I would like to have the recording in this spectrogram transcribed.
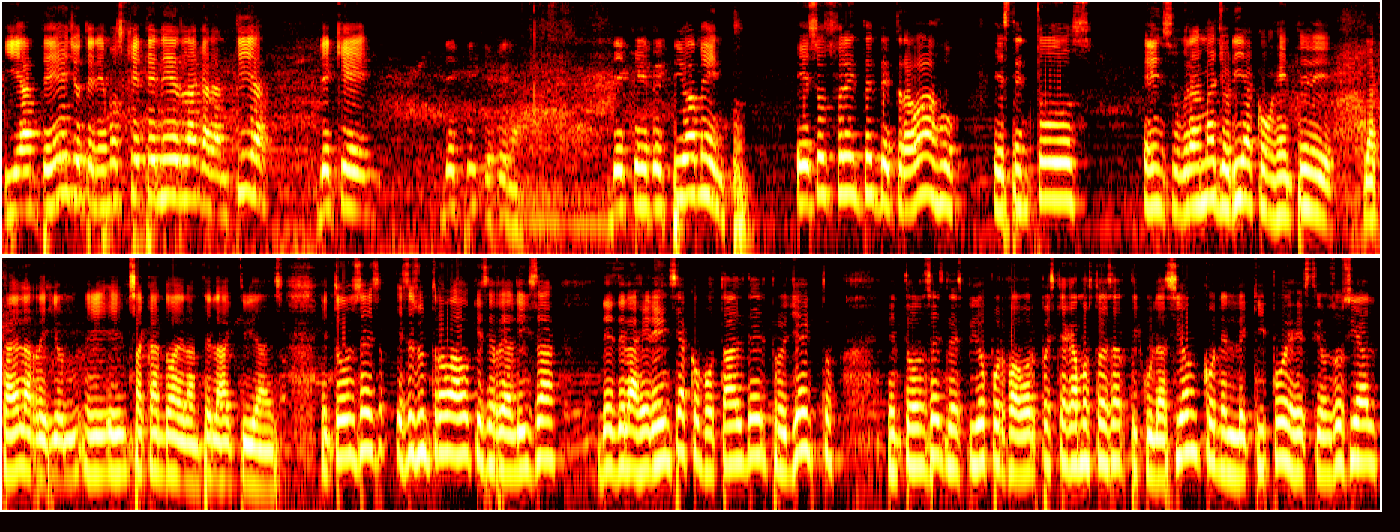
Y ante ello tenemos que tener la garantía de que, de que, de que efectivamente esos frentes de trabajo estén todos en su gran mayoría con gente de, de acá de la región eh, eh, sacando adelante las actividades. Entonces, ese es un trabajo que se realiza desde la gerencia como tal del proyecto. Entonces les pido por favor pues que hagamos toda esa articulación con el equipo de gestión social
